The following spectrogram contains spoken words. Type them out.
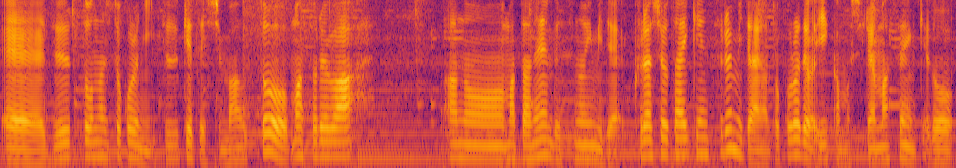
えー、ずっと同じところに居続けてしまうと、まあ、それはあのー、またね別の意味で暮らしを体験するみたいなところではいいかもしれませんけど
